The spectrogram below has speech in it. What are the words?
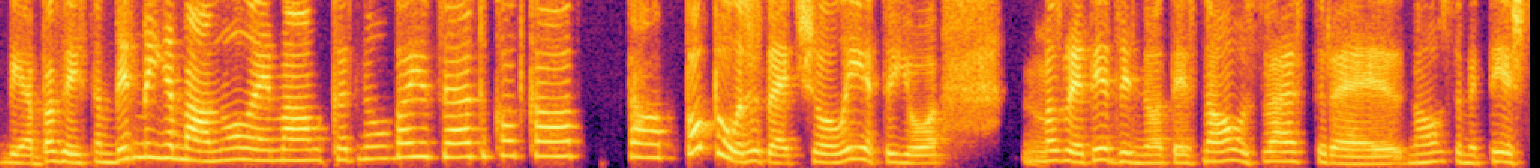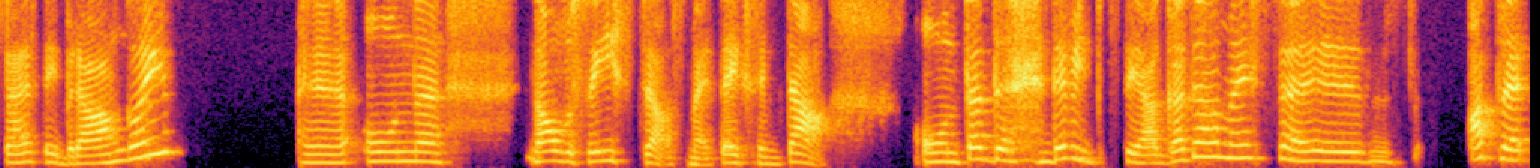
bijām pazīstami Birmingemā, nolēmām, ka nu, vajadzētu kaut kā tā popularizēt šo lietu, jo mazliet iedziļinoties Novas vēsturē, Novasam ir tieši saistība ar Angliju e, un e, Novas izcelsmē, teiksim tā. Un tad 19. gadā mēs e, atvēr,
